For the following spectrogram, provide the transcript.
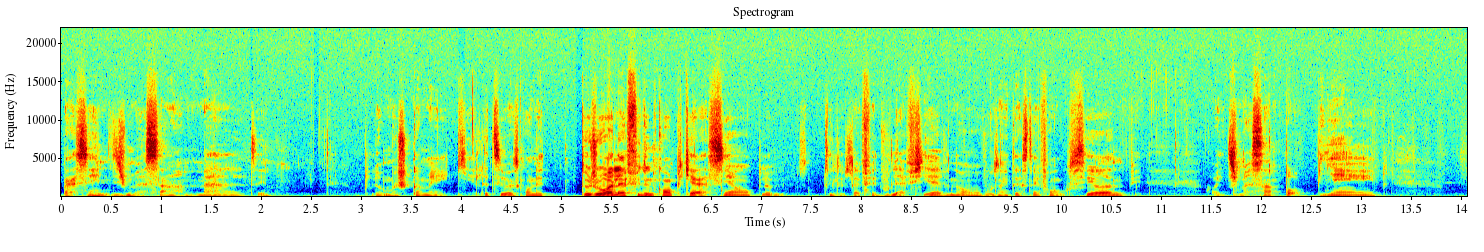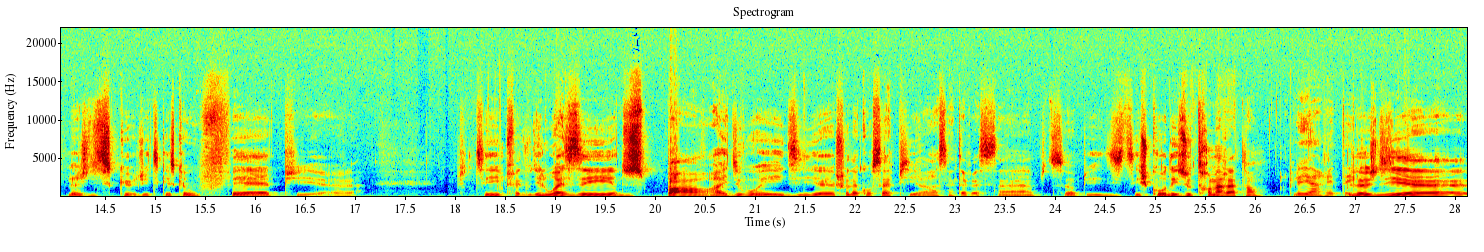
patient il me dit Je me sens mal. Puis là, moi, je suis comme inquiet, là, tu sais, parce qu'on est toujours à l'affût d'une complication. Puis là, ça fait vous de la fièvre, non Vos intestins fonctionnent. Puis ah, il dit Je me sens pas bien. Puis là, je discute. J'ai dit Qu'est-ce que vous faites? Puis. euh, puis, tu sais, faites-vous des loisirs, du sport? Ah, il dit oui. Il dit, euh, je fais de la course à pied. Ah, c'est intéressant. Puis tout ça. Puis il dit, tu sais, je cours des ultramarathons. Puis là, il a arrêté. Puis là, je dis, euh,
